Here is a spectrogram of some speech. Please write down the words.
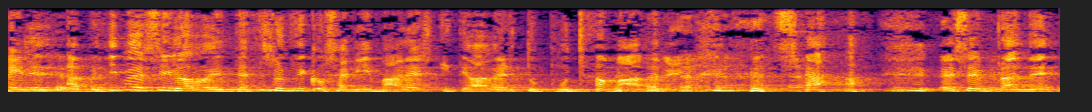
en el- al principio del siglo XX haces un circo animales y te va a ver tu puta madre. O sea, es en plan de,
